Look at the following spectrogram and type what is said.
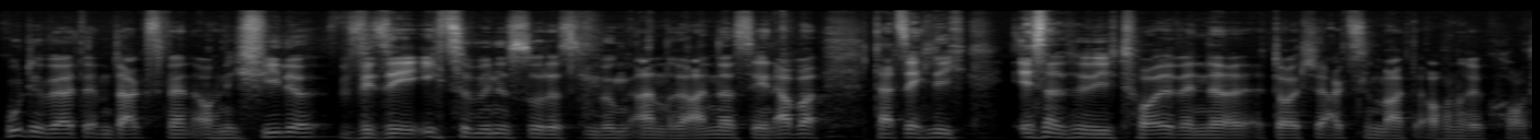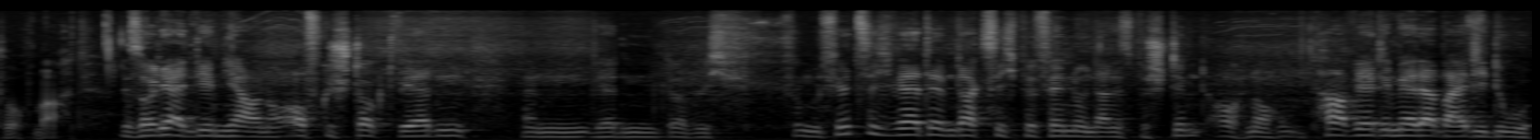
gute Werte im DAX, werden auch nicht viele. Sehe ich zumindest so, das mögen andere anders sehen. Aber tatsächlich ist natürlich toll, wenn der deutsche Aktienmarkt auch einen Rekordhoch macht. Es soll ja in dem Jahr auch noch aufgestockt werden. Dann werden, glaube ich, 45 Werte im DAX sich befinden und dann ist bestimmt auch noch ein paar Werte mehr dabei, die du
